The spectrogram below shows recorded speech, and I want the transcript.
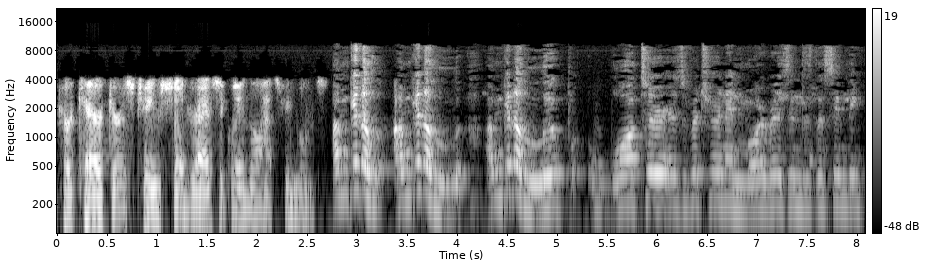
her character has changed so drastically in the last few months. I'm gonna, I'm gonna, I'm gonna loop Walter's return and Moira's into the same thing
